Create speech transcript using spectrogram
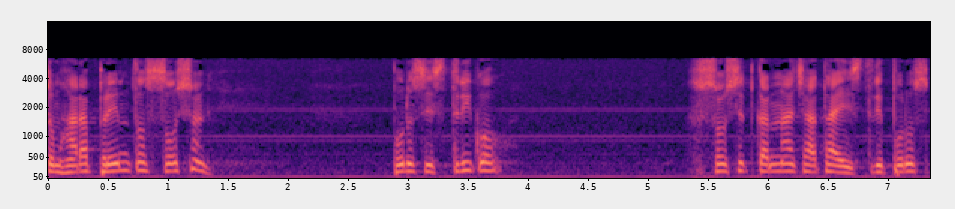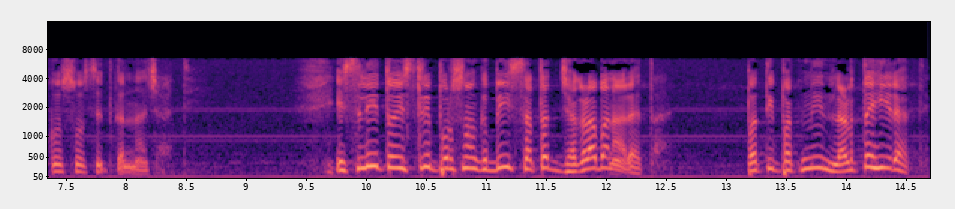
तुम्हारा प्रेम तो शोषण है। पुरुष स्त्री को शोषित करना चाहता है, स्त्री पुरुष को शोषित करना चाहती इसलिए तो स्त्री पुरुषों के बीच सतत झगड़ा बना रहता है। पति पत्नी लड़ते ही रहते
